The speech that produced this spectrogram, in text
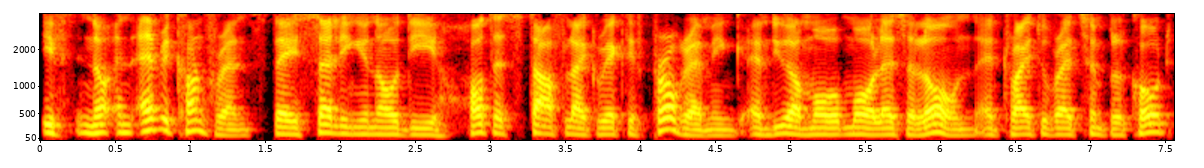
if you know in every conference they selling you know the hottest stuff like reactive programming and you are more more or less alone and try to write simple code.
